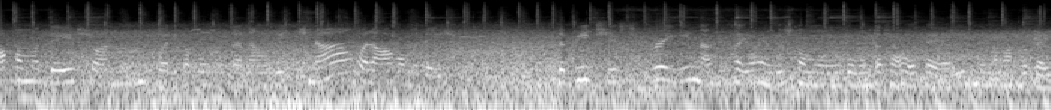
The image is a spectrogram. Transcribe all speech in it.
Accommodation. Pwede ka pumunta ng beach na walang accommodation. The beach is free. Nasa sa'yo kung gusto mo pumunta sa hotel. May mga hotel.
